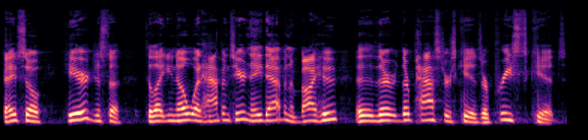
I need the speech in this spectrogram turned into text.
Okay, so here, just to, to let you know what happens here, Nadab and Abihu, uh, they're, they're pastors' kids or priests' kids.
